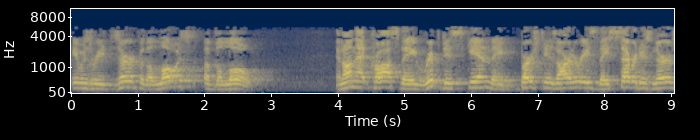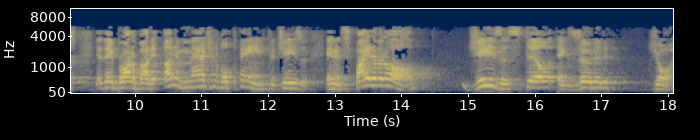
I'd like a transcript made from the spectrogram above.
It was reserved for the lowest of the low. And on that cross, they ripped his skin, they burst his arteries, they severed his nerves, they brought about unimaginable pain to Jesus. And in spite of it all, Jesus still exuded joy.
